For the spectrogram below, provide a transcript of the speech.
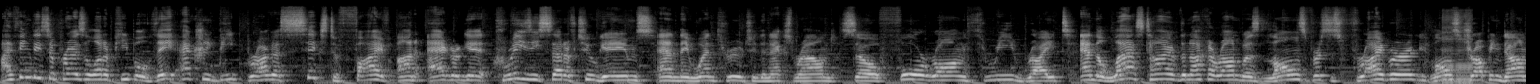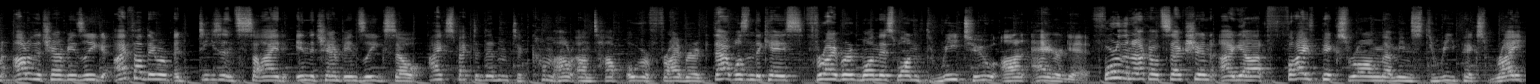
I think they surprised a lot of people. They actually beat Braga 6 to 5 on aggregate. Crazy set of two games, and they went through to the next round. So four wrong, three right. And the last tie of the knockout round was Lens versus Freiburg. Lens dropping down out of the Champions League. I thought they were a decent side in the Champions League, so I expected them to come out on top over Freiburg. That wasn't the case. Freiburg won this one 3 3-2 on aggregate. For the knockout section, I got five picks wrong. That means three picks right.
